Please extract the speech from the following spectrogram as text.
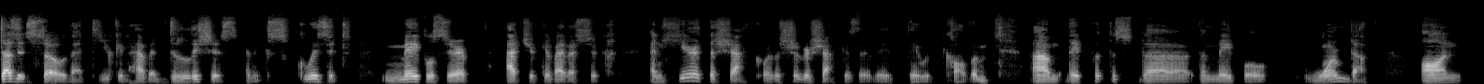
does it so that you can have a delicious and exquisite maple syrup at your cabane à sucre. And here at the shack, or the sugar shack as they, they, they would call them, um, they put the, the, the maple warmed up on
